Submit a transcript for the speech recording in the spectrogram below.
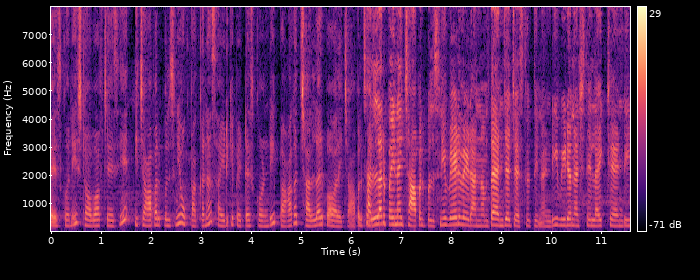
వేసుకొని స్టవ్ ఆఫ్ చేసి ఈ చేపల పులుసుని ఒక పక్కన సైడ్కి పెట్టేసుకోండి. బాగా చల్లరిపోవాలి చేపలు చల్లరిపోయిన ఈ చేపల పులుసుని వేడి వేడి అన్నంతో ఎంజాయ్ చేస్తూ తినండి. వీడియో నచ్చితే లైక్ చేయండి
